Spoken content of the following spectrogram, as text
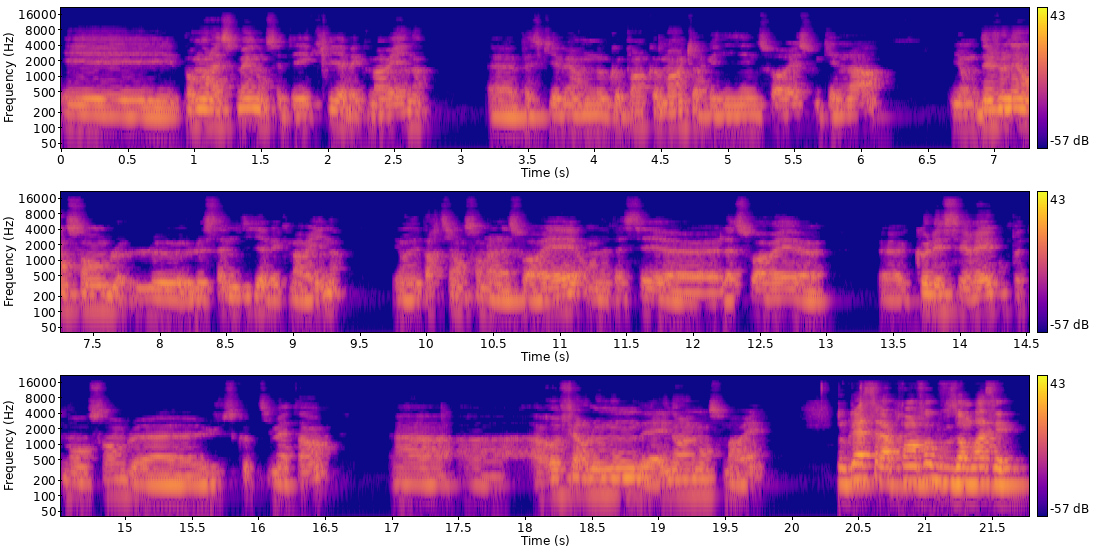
Et pendant la semaine, on s'était écrit avec Marine parce qu'il y avait un de nos copains communs qui organisait une soirée ce week-end-là. Et on déjeunait ensemble le samedi avec Marine. Et on est parti ensemble à la soirée. On a passé euh, la soirée euh, euh, collés serrés, complètement ensemble, jusqu'au petit matin, à, à, refaire le monde et à énormément se marrer. Donc là, c'est la première fois que vous vous embrassez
